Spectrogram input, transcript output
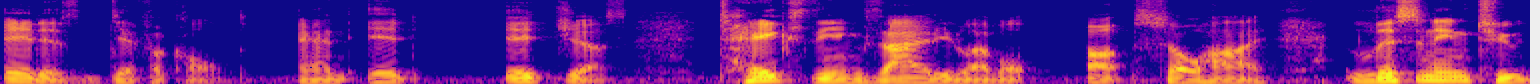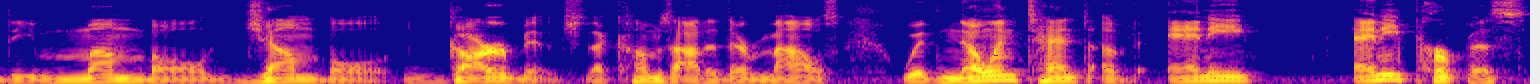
it is difficult and it it just takes the anxiety level up so high. Listening to the mumble, jumble, garbage that comes out of their mouths with no intent of any any purpose,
